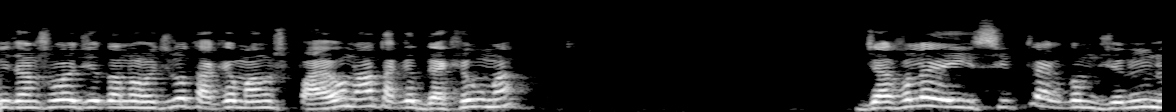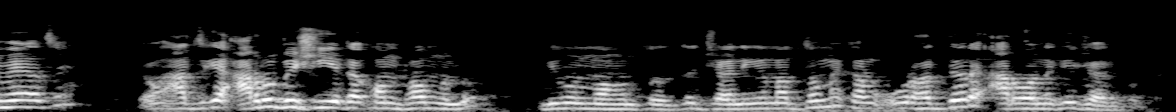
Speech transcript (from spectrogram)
বিধানসভায় জেতানো হয়েছিল তাকে মানুষ পায়ও না তাকে দেখেও না। যার ফলে এই সিটটা একদম জেনুইন হয়ে আছে এবং আজকে আরও বেশি এটা কনফার্ম হলো বিমল মহন্তদের জয়েনিংয়ের মাধ্যমে কারণ ওর হাত ধরে আরও অনেকেই জয়েন করবে।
